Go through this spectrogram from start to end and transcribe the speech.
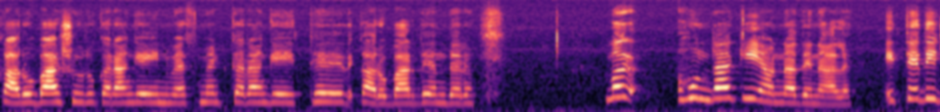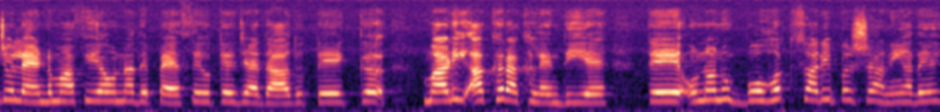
ਕਾਰੋਬਾਰ ਸ਼ੁਰੂ ਕਰਾਂਗੇ ਇਨਵੈਸਟਮੈਂਟ ਕਰਾਂਗੇ, ਇੱਥੇ ਦੇ ਕਾਰੋਬਾਰ ਦੇ ਅੰਦਰ। ਮਗਰ ਹੁੰਦਾ ਕੀ ਹੈ ਉਹਨਾਂ ਦੇ ਨਾਲ? ਇੱਥੇ ਦੀ ਜੋ ਲੈਂਡ ਮਾਫੀਆ ਉਹਨਾਂ ਦੇ ਪੈਸੇ ਉੱਤੇ, ਜਾਇਦਾਦ ਉੱਤੇ ਇੱਕ ਮਾੜੀ ਅੱਖ ਰੱਖ ਲੈਂਦੀ ਹੈ ਤੇ ਉਹਨਾਂ ਨੂੰ ਬਹੁਤ ਸਾਰੀ ਪਰੇਸ਼ਾਨੀਆਂ ਦੇ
